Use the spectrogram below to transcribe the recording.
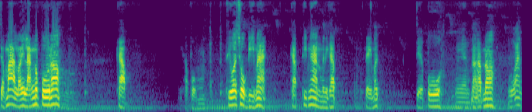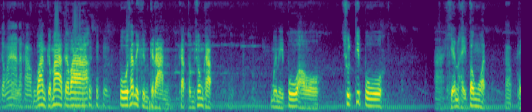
จะมาลอยหลังนะปูเนาะครับนี่ครับผมถือว่าโชคดีมากครับทีมงานมือนี้ครับ ได้มาเจอปูแมนนะครับเนาะหมู่บ้านกับมานะครับ ว่านก็มาแต่ว่า ปูท่านได้ขึ้นกระดานครับท่านผู้ชมครับมือนี้ปูเอาชุดที่ปูอ่าเขียนให้ต้องงวดครับให้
